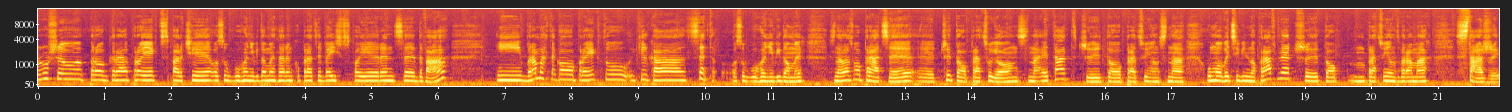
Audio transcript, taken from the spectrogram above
ruszył projekt wsparcie osób głuchoniewidomych na rynku pracy Wejść w swoje ręce 2 i w ramach tego projektu kilkaset osób głuchoniewidomych znalazło pracę, y, czy to pracując na etat, czy to pracując na umowy cywilnoprawne, czy to mm, pracując w ramach staży.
